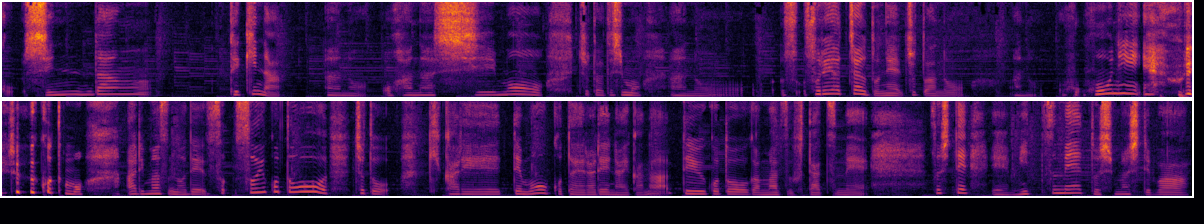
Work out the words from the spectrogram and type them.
こう診断的なあのお話もちょっと私もあのそれやっちゃうとねちょっとあのあの法に触れることもありますのでそういうことをちょっと聞かれても答えられないかなっていうことがまず2つ目。そして、えー、3つ目としましては、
